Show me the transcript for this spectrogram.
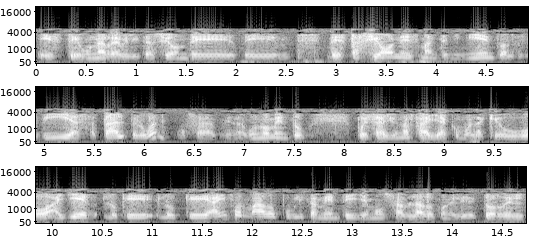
este, una rehabilitación de, de estaciones, mantenimiento a las vías, a tal, pero bueno, o sea, en algún momento pues hay una falla como la que hubo ayer. Lo que lo que ha informado públicamente y hemos hablado con el director del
